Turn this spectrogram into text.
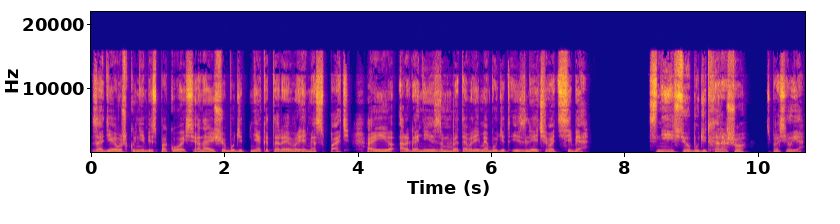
За девушку не беспокойся, она еще будет некоторое время спать, а ее организм в это время будет излечивать себя». «С ней все будет хорошо?» — спросил я.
